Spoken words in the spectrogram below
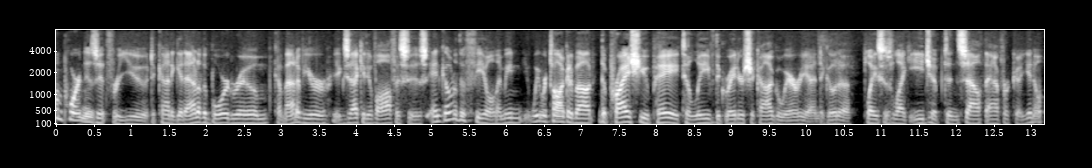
important is it for you to kind of get out of the boardroom, come out of your executive offices, and go to the field? I mean, we were talking about the price you pay to leave the greater Chicago area and to go to places like Egypt and South Africa. You know,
